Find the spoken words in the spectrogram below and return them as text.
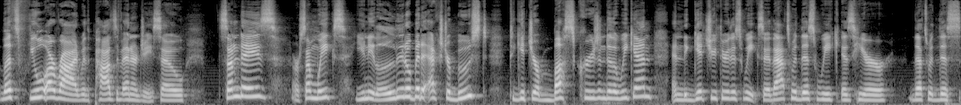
Let's fuel our ride with positive energy. So, some days or some weeks, you need a little bit of extra boost to get your bus cruising to the weekend and to get you through this week. So, that's what this week is here. That's what this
